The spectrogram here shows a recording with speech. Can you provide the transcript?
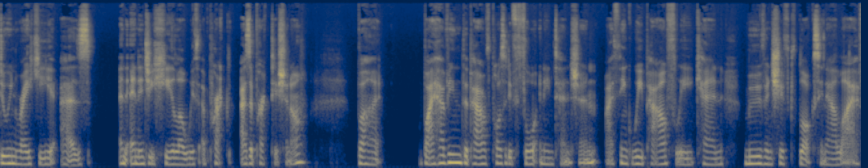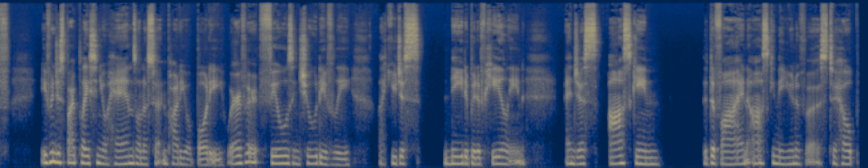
doing Reiki as an energy healer with a pra- as a practitioner, but by having the power of positive thought and intention, I think we powerfully can move and shift blocks in our life, even just by placing your hands on a certain part of your body, wherever it feels intuitively like you just need a bit of healing, and just asking the divine, asking the universe to help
